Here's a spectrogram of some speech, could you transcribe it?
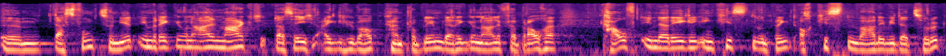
Ähm, das funktioniert im regionalen Markt. Da sehe ich eigentlich überhaupt kein Problem. Der regionale Verbraucher kauft in der Regel in Kisten und bringt auch Kistenware wieder zurück.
